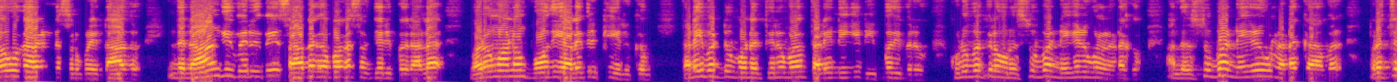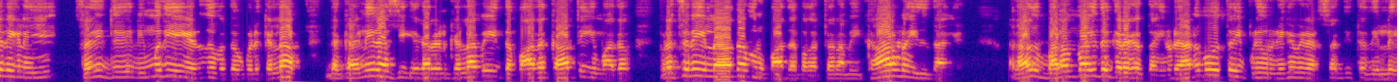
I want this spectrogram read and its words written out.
யோககாரகன் என்று சொல்லக்கூடிய நாகு இந்த நான்கு பேருமே சாதகமாக சஞ்சரிப்பதனால வருமானம் போதிய அளவிற்கு இருக்கும். தடைபட்டு போன திருமணம் தடை நீங்கி நிம்மதி பெறும். குடும்பத்துல ஒரு சுப நிகழ்வுகள் நடக்கும். அந்த சுப நிகழ்வு நடக்காமல் பிரச்சனைகளையே சதித்து நிம்மதியை எழுத வந்தவங்களுக்கு எல்லாம் இந்த கன்னிராசிக்காரர்களுக்கு எல்லாமே இந்த மாதம் கார்த்திகை மாதம் பிரச்சனை இல்லாத ஒரு மாதமாகத்தான் அமை காரணம் இதுதாங்க. அதாவது பலம் வாய்ந்த கிரகம் தான். என்னுடைய அனுபவத்தை இப்படி ஒரு நிகழ்வை நான் சந்தித்தது இல்லை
